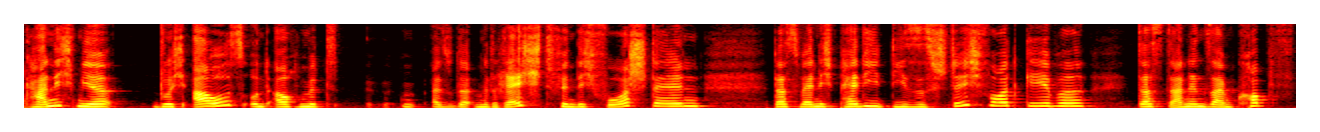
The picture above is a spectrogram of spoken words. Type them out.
kann ich mir durchaus und auch mit, also mit Recht, finde ich, vorstellen, dass wenn ich Paddy dieses Stichwort gebe, dass dann in seinem Kopf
